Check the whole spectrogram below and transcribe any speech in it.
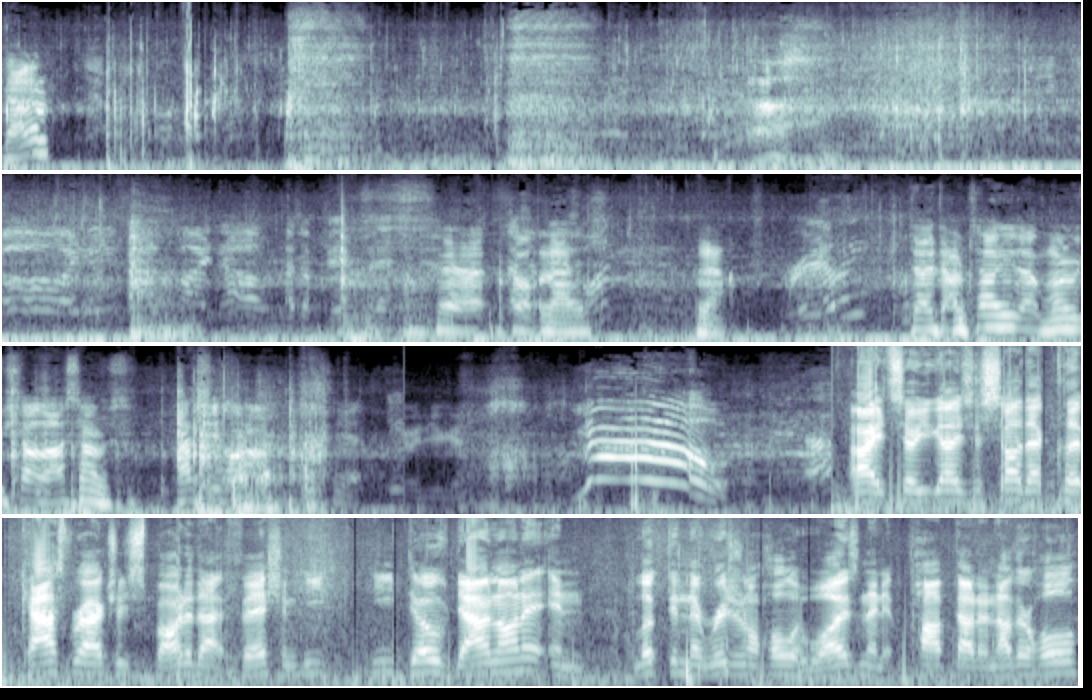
Got him? That's a big fish. Yeah, that felt nice. No. Really? I'm telling you that one we shot last time was actually hold on. Yo! Alright, so you guys just saw that clip. Casper actually spotted that fish and he, he dove down on it and looked in the original hole it was and then it popped out another hole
